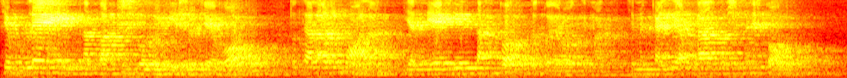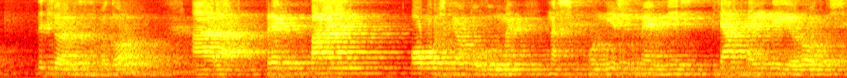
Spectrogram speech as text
Και μου λέει να το αξιολογήσω και εγώ, τότε αλλάζουν όλα. Γιατί έχει ταυτότητα το ερώτημα και με καλεί απλά να το συμμεριστώ. Δεν ξέρω αν σας απαντώ. Άρα πρέπει πάλι όπως και να το δούμε, να συμφωνήσουμε εμείς ποια θα είναι η ερώτηση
